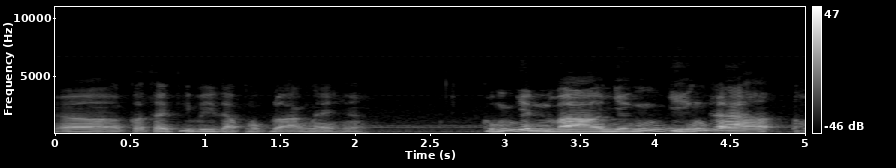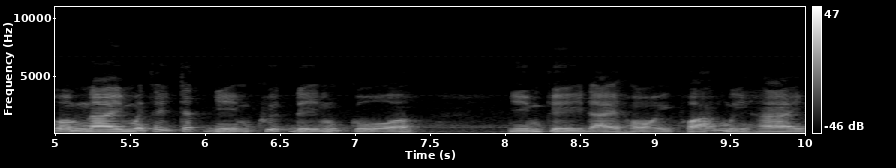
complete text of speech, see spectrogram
À, có thể TV đọc một đoạn này ha. Cũng nhìn vào những diễn ra hôm nay mới thấy trách nhiệm khuyết điểm của nhiệm kỳ đại hội khóa 12,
